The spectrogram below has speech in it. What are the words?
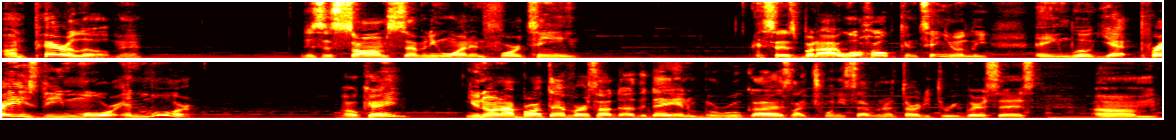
unparalleled, man. This is Psalm 71 and 14. It says, But I will hope continually and will yet praise thee more and more. Okay? You know, and I brought that verse out the other day in Baruch, uh, it's like 27 or 33, where it says, um,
